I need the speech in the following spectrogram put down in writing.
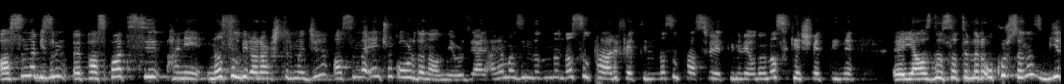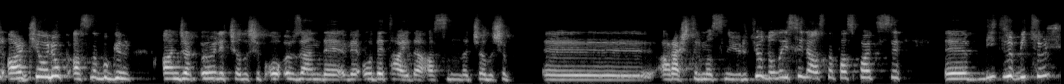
aslında bizim e, Paspatisi hani nasıl bir araştırmacı aslında en çok oradan anlıyoruz. Yani Anema zindanını nasıl tarif ettiğini, nasıl tasvir ettiğini ve onu nasıl keşfettiğini e, yazdığı satırları okursanız bir arkeolog aslında bugün ancak öyle çalışıp o özende ve o detayda aslında çalışıp e, araştırmasını yürütüyor. Dolayısıyla aslında Paspartisi e, bir, tür, bir tür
